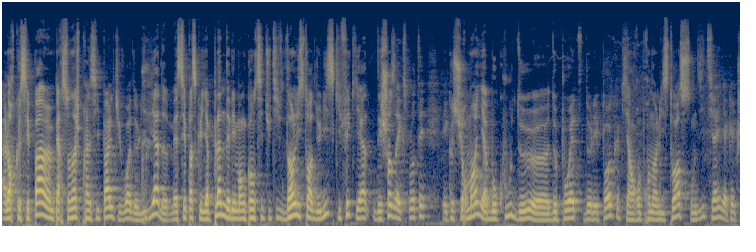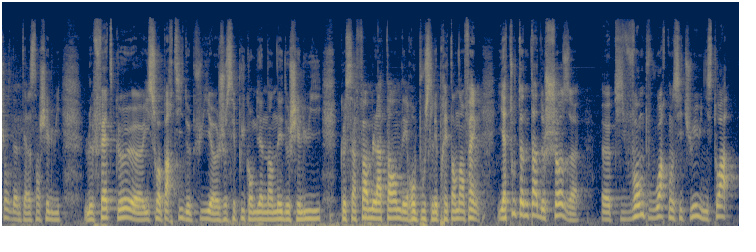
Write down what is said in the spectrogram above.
alors que c'est pas un personnage principal tu vois de l'Iliade mais c'est parce qu'il y a plein d'éléments constitutifs dans l'histoire d'Ulysse qui fait qu'il y a des choses à exploiter. Et que sûrement il y a beaucoup de, euh, de poètes de l'époque qui en reprenant l'histoire se sont dit tiens il y a quelque chose d'intéressant chez lui. Le fait que il soit parti depuis je sais plus combien d'années de chez lui que sa femme l'attende et repousse les prétendants. Enfin il y a tout un tas de choses qui vont pouvoir constituer une histoire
